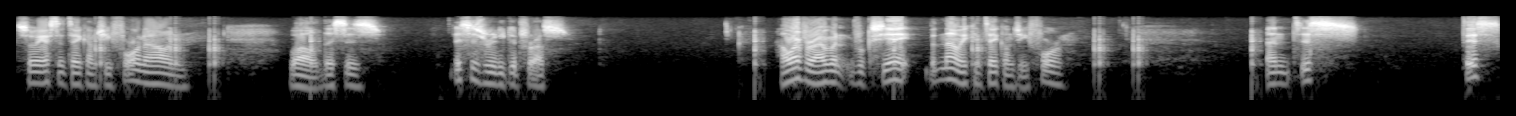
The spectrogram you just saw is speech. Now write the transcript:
So he has to take on g4 now, and well, this is this is really good for us. However, I went rook c8, but now he can take on g4. And this this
